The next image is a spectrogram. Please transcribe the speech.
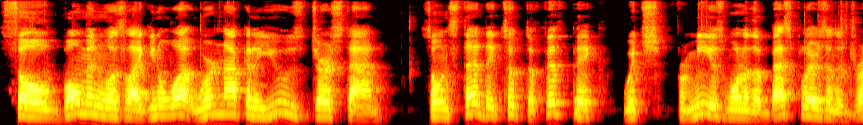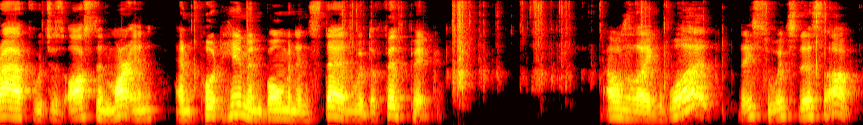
So Bowman was like, you know what? We're not going to use Kjerstad. So instead, they took the fifth pick, which for me is one of the best players in the draft, which is Austin Martin, and put him in Bowman instead with the fifth pick. I was like, what? They switched this up.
